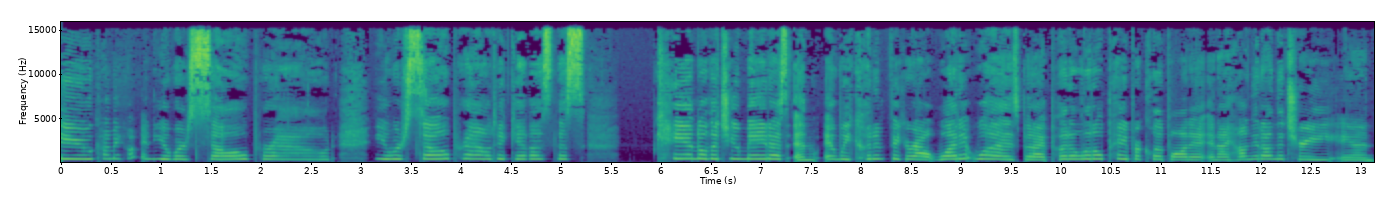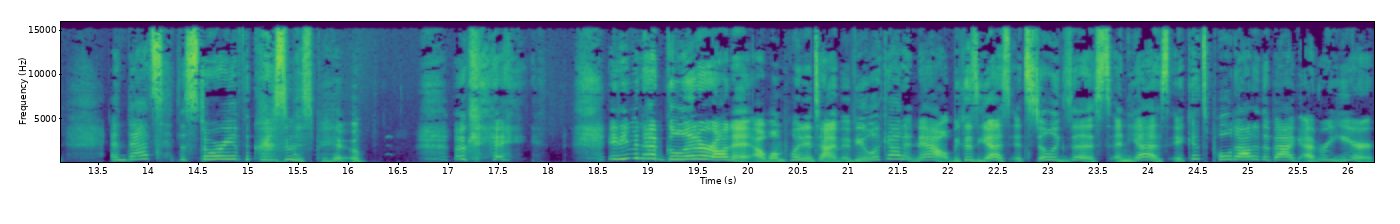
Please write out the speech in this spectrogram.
you coming home. And you were so proud. You were so proud to give us this candle that you made us and and we couldn't figure out what it was but i put a little paper clip on it and i hung it on the tree and and that's the story of the christmas poo okay it even had glitter on it at one point in time. If you look at it now, because yes, it still exists. And yes, it gets pulled out of the bag every year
